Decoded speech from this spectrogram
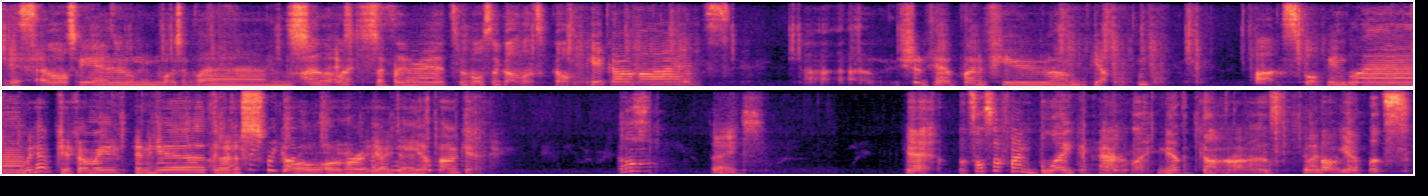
Yeah, Scorpion. scorpion poison glands. Pilot like cigarettes. We've also got lots of gold gecko hides. Um, should have quite a few. Um, yep. Uh, scorpion gland. Do we have gecko meat in here? Did I, don't just think we got scroll over it? Yeah, I did. Yep. Okay. Oh, Thanks. yeah. Let's also find Blake apparently near the gun runners. Fine Oh by yeah. Let's.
